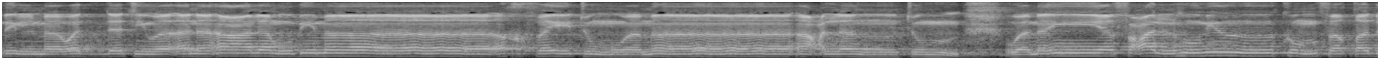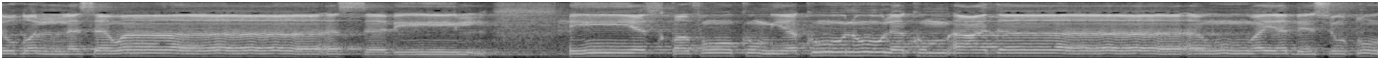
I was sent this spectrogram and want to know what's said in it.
بالمودة وأنا أعلم بما أخفيتم وما أعلنتم ومن يفعله منكم فقد ضل سواء السبيل. إن يثقفوكم يكونوا لكم أعداء ويبسطوا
